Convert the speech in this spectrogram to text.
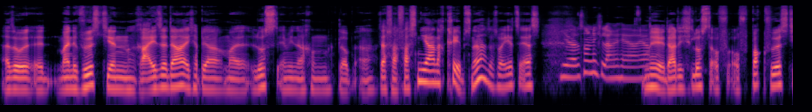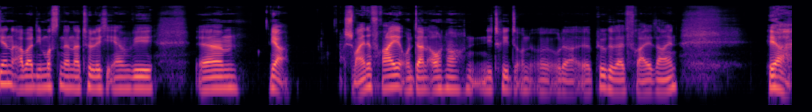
Also äh, meine Würstchenreise da, ich habe ja mal Lust irgendwie nach einem, glaube, äh, das war fast ein Jahr nach Krebs, ne? Das war jetzt erst. Ja, das ist noch nicht lange her, ja. Nee, da hatte ich Lust auf, auf Bockwürstchen, aber die mussten dann natürlich irgendwie, ähm, ja, schweinefrei und dann auch noch Nitrit und äh, oder äh, Pökelsalzfrei sein. Ja,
